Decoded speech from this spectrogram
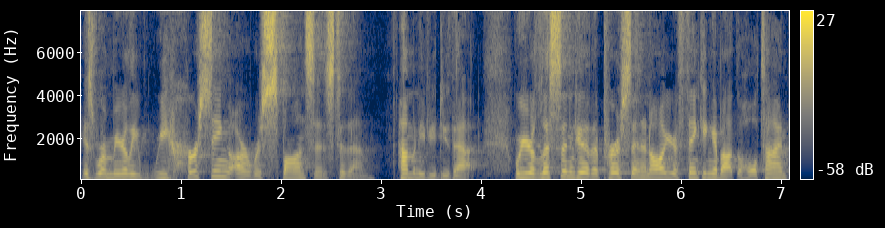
is we're merely rehearsing our responses to them. How many of you do that? Where you're listening to the person and all you're thinking about the whole time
